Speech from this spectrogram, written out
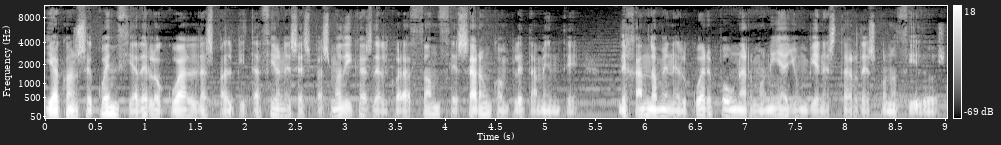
y a consecuencia de lo cual las palpitaciones espasmódicas del corazón cesaron completamente, dejándome en el cuerpo una armonía y un bienestar desconocidos.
